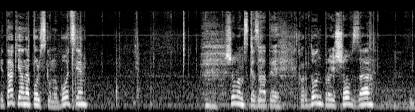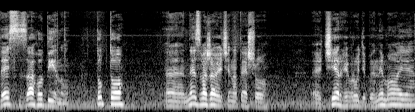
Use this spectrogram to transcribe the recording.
І так, я на польському боці. Що вам сказати? Кордон пройшов за десь за годину. Тобто, е, незважаючи на те, що е, черги вроді би немає,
